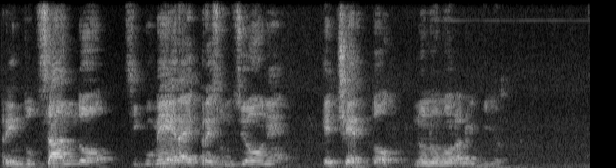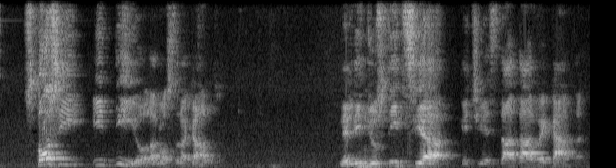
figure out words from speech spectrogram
rintuzzando sicumera e presunzione che certo non onorano il Dio. Sposi il Dio la nostra causa, nell'ingiustizia che ci è stata arrecata.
